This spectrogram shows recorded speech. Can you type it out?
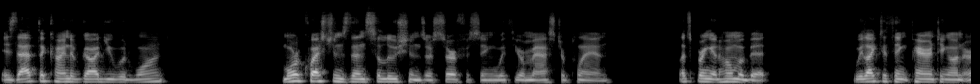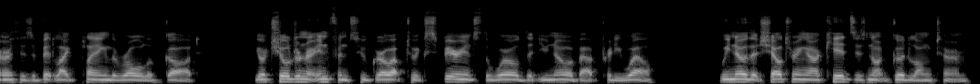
Is that the kind of God you would want? More questions than solutions are surfacing with your master plan. Let's bring it home a bit. We like to think parenting on earth is a bit like playing the role of God. Your children are infants who grow up to experience the world that you know about pretty well. We know that sheltering our kids is not good long term.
